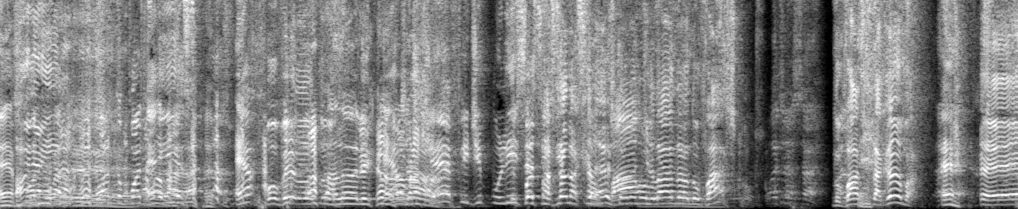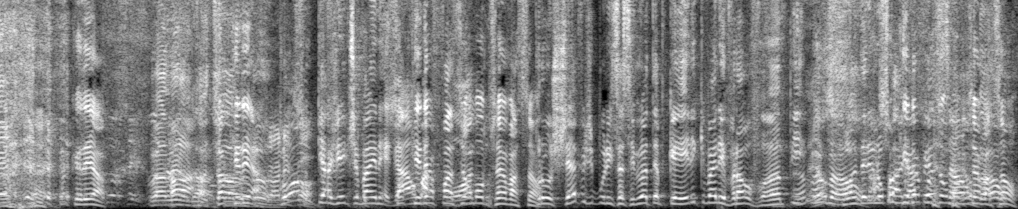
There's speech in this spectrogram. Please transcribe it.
É, foto pode É falar. isso. É, Vou ver. Falou, Nico. é o chefe de polícia Foi civil passando de São aquele restaurante Paulo. lá no, no Vasco? No Vasco da Gama? Só queria, Valeu. só queria, Como que a gente vai negar só queria uma fazer uma observação. pro chefe de polícia civil, até porque é ele que vai livrar o Vamp Eu não. quando ele Eu não só pagar a queria fazer uma pensão. observação. Não,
